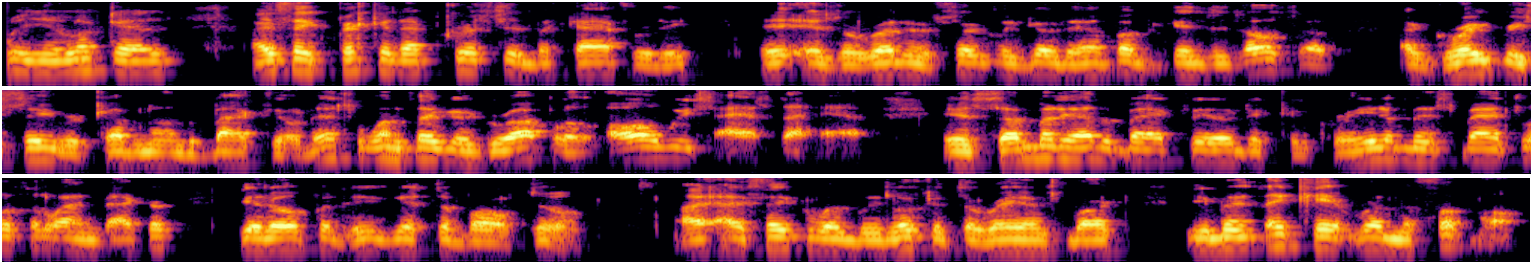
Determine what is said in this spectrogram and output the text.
when you look at it, I think picking up Christian McCaffrey is a runner is certainly going to help him because he's also a great receiver coming on the backfield. That's one thing that Garoppolo always has to have is somebody on the backfield that can create a mismatch with the linebacker, get open, he get the ball to him. I, I think when we look at the Rams, Mark, you mean they can't run the football.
